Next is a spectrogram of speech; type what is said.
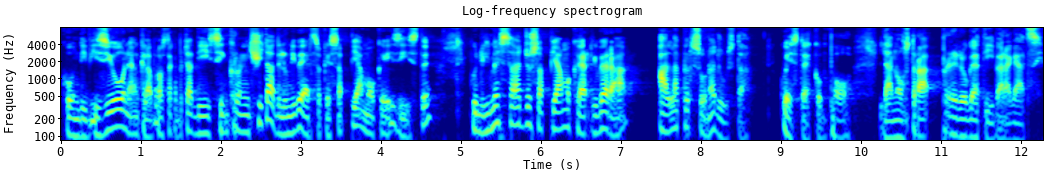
condivisione, anche la vostra capacità di sincronicità dell'universo che sappiamo che esiste, quindi il messaggio sappiamo che arriverà alla persona giusta. Questa è ecco un po' la nostra prerogativa, ragazzi.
